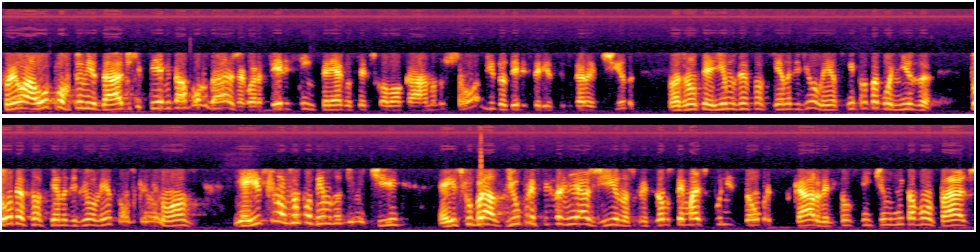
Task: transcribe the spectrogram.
foi a oportunidade que teve da abordagem. Agora, se eles se entregam, se eles colocam a arma no chão, a vida deles teria sido garantida. Nós não teríamos essa cena de violência. Quem protagoniza toda essa cena de violência são os criminosos. E é isso que nós não podemos admitir. É isso que o Brasil precisa reagir. Nós precisamos ter mais punição para esses caras. Eles estão se sentindo muita vontade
